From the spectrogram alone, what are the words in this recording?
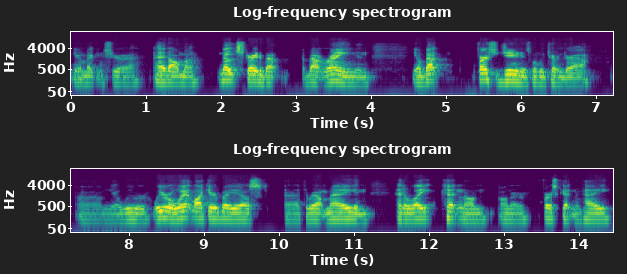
you know, making sure I had all my notes straight about about rain, and you know, about first of June is when we turned dry. Um, you know, we were we were wet like everybody else uh, throughout May, and had a late cutting on on our first cutting of hay,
